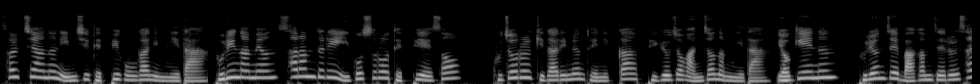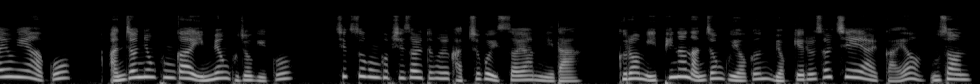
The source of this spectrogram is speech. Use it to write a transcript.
설치하는 임시 대피 공간입니다. 불이 나면 사람들이 이곳으로 대피해서 구조를 기다리면 되니까 비교적 안전합니다. 여기에는 불연제 마감재를 사용해야 하고 안전용품과 인명구조기구, 식수공급시설 등을 갖추고 있어야 합니다. 그럼 이 피난 안전구역은 몇 개를 설치해야 할까요? 우선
